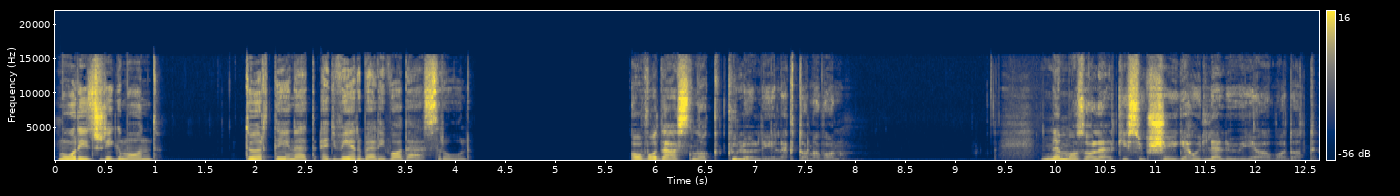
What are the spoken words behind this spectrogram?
Móricz Zsigmond Történet egy vérbeli vadászról A vadásznak külön lélektana van. Nem az a lelki szüksége, hogy lelője a vadat.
